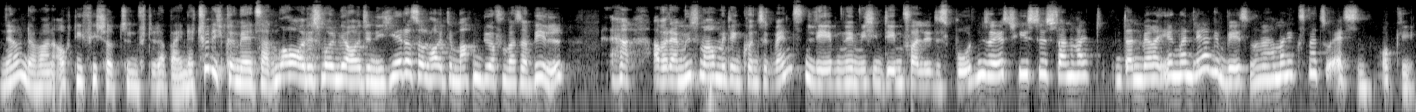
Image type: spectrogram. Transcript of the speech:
Ja, und da waren auch die Fischerzünfte dabei. Natürlich können wir jetzt sagen, oh, das wollen wir heute nicht. Jeder soll heute machen dürfen, was er will. Aber da müssen wir auch mit den Konsequenzen leben, nämlich in dem Falle des Bodensees hieß es dann halt, dann wäre er irgendwann leer gewesen und dann haben wir nichts mehr zu essen. Okay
